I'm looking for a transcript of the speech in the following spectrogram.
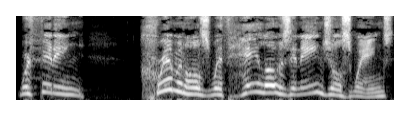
we're fitting criminals with halos and angels' wings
